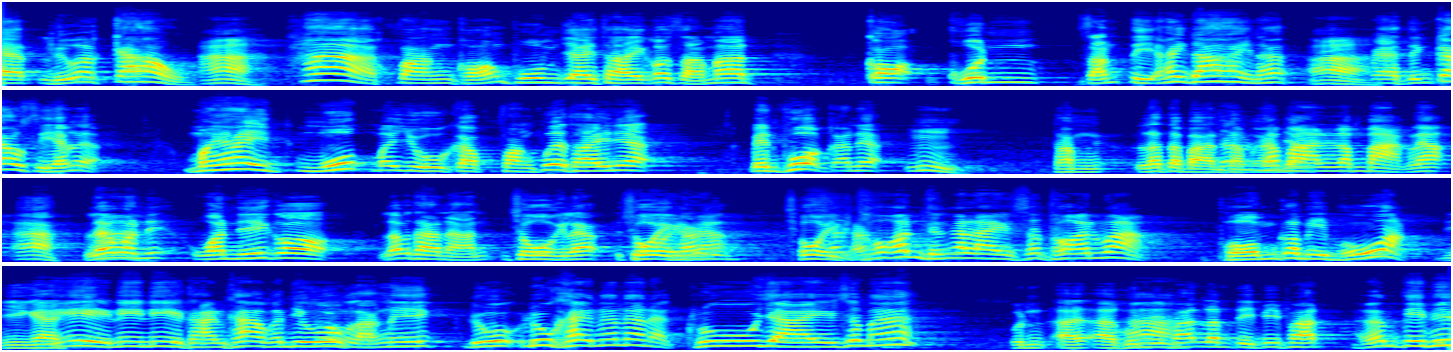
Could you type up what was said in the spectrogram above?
8 หรือว่า9อ่าถ้าฝั่งของภูมิใจไทยก็สามารถเกาะคุณสันติให้ได้นะอ่าแปดถึงเก้าเสียงเนี่ย ไม่ให้มุกมาอยู่กับฝั่งเพื่อไทยเนี่ย เป็นพวกกันเนี่ยอืมทำรัฐบาลทำรังนฐยกบาลลำบากแล้ว อะแล้ววันนี้วันนี้ก็รับประทานอาหารโชว์อีกแล้วโชว์อีกครั้งหนึ่งโชว์อีกคสะรั้งท้อนถึงอะไรสะท้อนว่า ผมก็มีพวกนี่ไง นี่นี่นี่ทานข้าวกันอยู่ช่วงหลังนี้ ดูดูใครนั่นน่ะครูใหญ่ใช่ไหม คุณอ่าอ่าคุณอ่า พิพัฒน์ลำตรีพิพัฒน์รัฐมนตรีพิ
